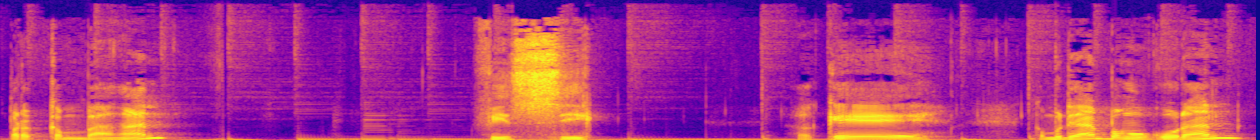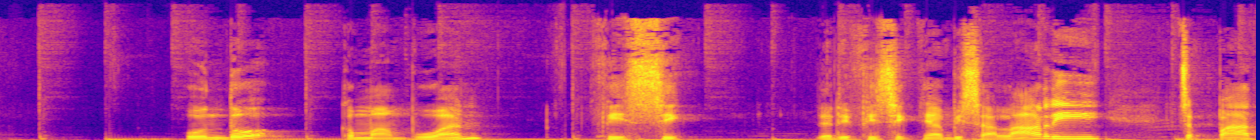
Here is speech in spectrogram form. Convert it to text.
perkembangan fisik. Oke. Kemudian pengukuran untuk kemampuan fisik. Jadi fisiknya bisa lari cepat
